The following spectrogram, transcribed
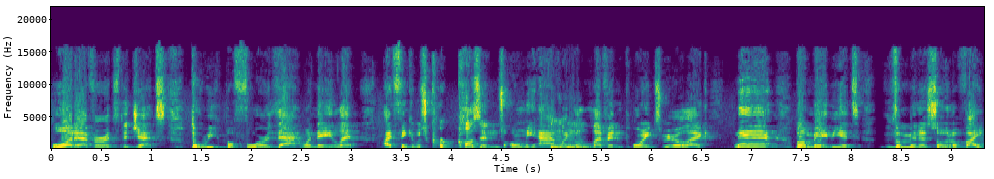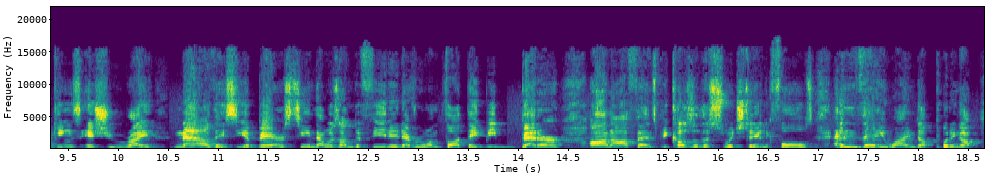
whatever, it's the Jets. The week before that, when they let, I think it was Kirk Cousins only have mm-hmm. like 11 points, we were like, nah, but maybe it's the Minnesota Vikings issue, right? Now they see a Bears team that was undefeated. Everyone thought they'd be better on offense because of the switch to Nick Foles, and they wind up putting up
